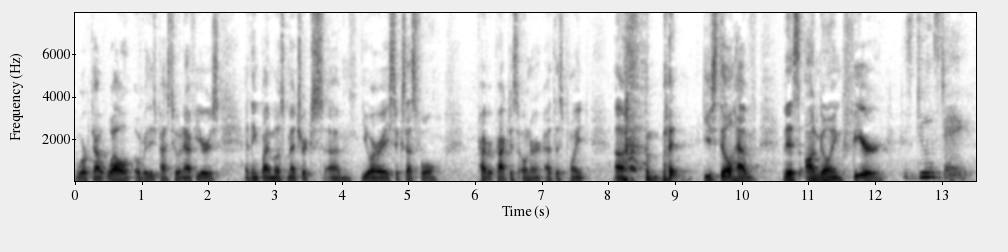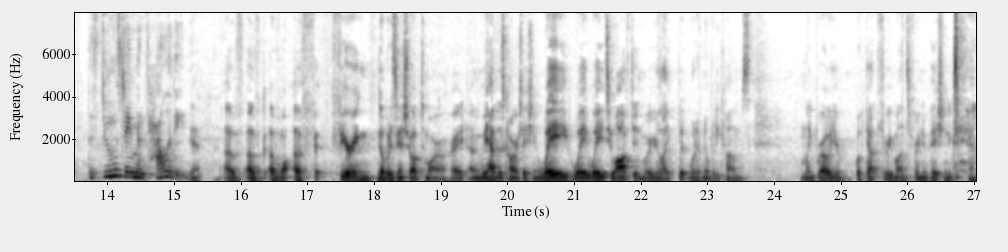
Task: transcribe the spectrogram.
worked out well over these past two and a half years. I think by most metrics, um, you are a successful private practice owner at this point, uh, but you still have this ongoing fear. This doomsday this doomsday mentality. Yeah. Of, of, of, of fearing nobody's going to show up tomorrow, right? I mean, we have this conversation way, way, way too often where you're like, but what if nobody comes? I'm like, bro, you're booked out three months for a new patient exam.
